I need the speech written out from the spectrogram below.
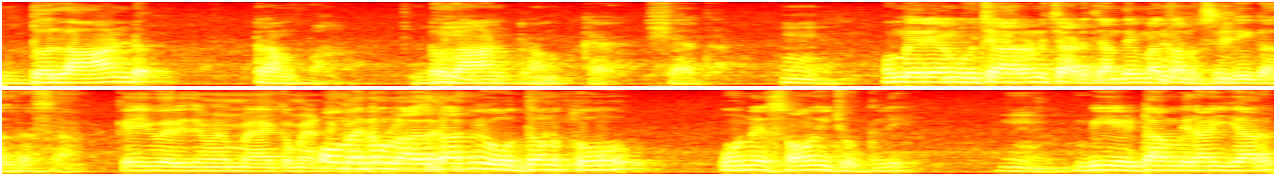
ਡੋਨਾਲਡ ਟਰੰਪ ਡੋਨਾਲਡ ਟਰੰਪ ਕਹਿ ਸ਼ਾਇਦ। ਹੂੰ। ਉਹ ਮੇਰੇ ਵਾਂਗੂ ਉਚਾਰਨ ਛੱਡ ਜਾਂਦੇ ਮੈਂ ਤੁਹਾਨੂੰ ਸਿੱਧੀ ਗੱਲ ਦੱਸਾਂ। ਕਈ ਵਾਰੀ ਜਿਵੇਂ ਮੈਂ ਕਮੈਂਟ ਉਹ ਮੈਨੂੰ ਲੱਗਦਾ ਵੀ ਉਦੋਂ ਤੋਂ ਉਹਨੇ ਸਹੁੰ ਹੀ ਚੁੱਕ ਲਈ। ਹੂੰ। ਵੀ ਐਡਾ ਮੇਰਾ ਯਾਰ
